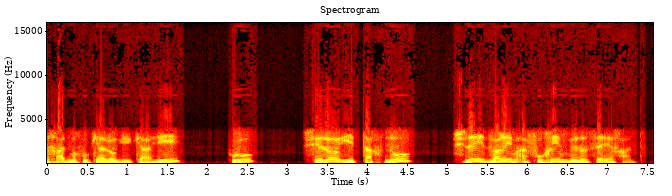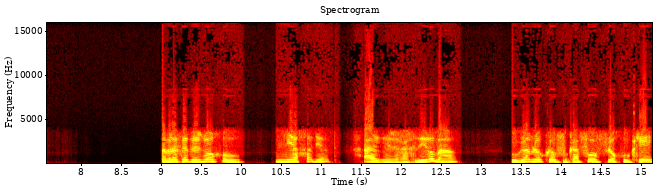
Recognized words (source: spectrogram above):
אחד מחוקי הלוגיקה היא, הוא שלא ייתכנו שני דברים הפוכים בנושא אחד. אבל הקדוש ברוך הוא, מי יכול להיות? אה, שכחתי לומר, הוא גם לא כפוף לחוקי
